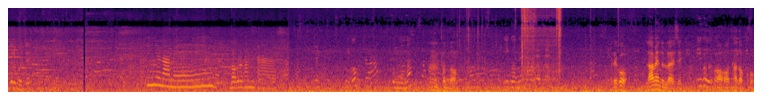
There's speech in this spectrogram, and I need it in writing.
이 노래 뭐지? 흰유라멘 먹으러 갑니다. 이거? 돈 넣나? 응, 돈 넣어. 이거는? 그리고 라멘 눌러야지. 이거, 이거. 어, 어, 다 넣고.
